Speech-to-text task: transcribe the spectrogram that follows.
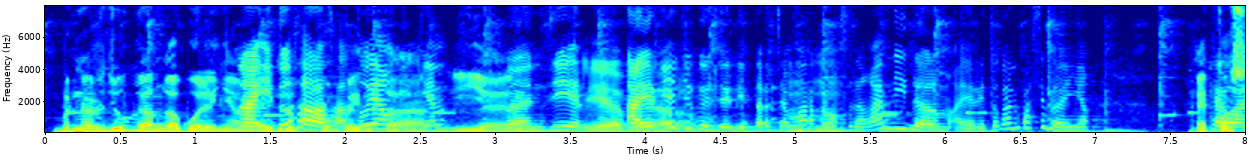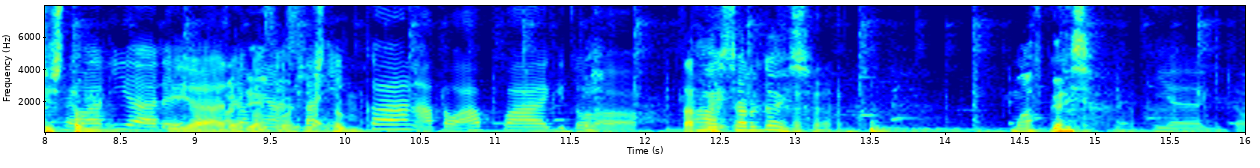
Bener juga nggak boleh nyalain Nah itu salah satu yang bikin iya. banjir. Iya, benar. Airnya juga jadi tercemar dong. Sedangkan di dalam air itu kan pasti banyak Ekosistem. hewan-hewan. Iya ada Iya, ada ekosistemnya. Ekosistem. ikan atau apa gitu loh. Tapi Kasar guys. Maaf guys. Iya gitu.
